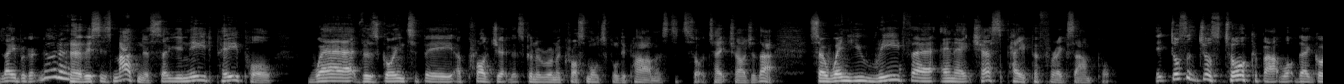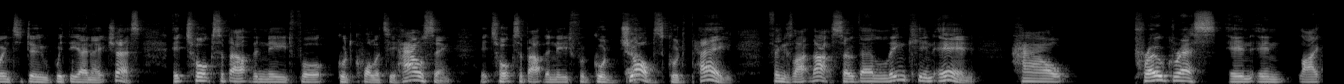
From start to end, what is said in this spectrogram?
Labour go, no, no, no, this is madness. So you need people where there's going to be a project that's going to run across multiple departments to sort of take charge of that. So when you read their NHS paper, for example, it doesn't just talk about what they're going to do with the NHS. It talks about the need for good quality housing. It talks about the need for good jobs, good pay, things like that. So they're linking in how progress in in like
